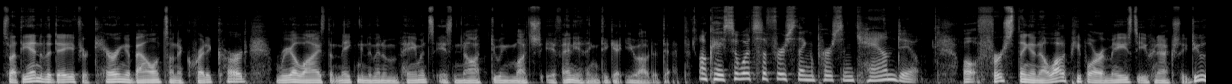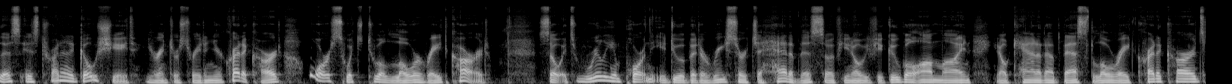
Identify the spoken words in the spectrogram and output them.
So at the end of the day, if you're carrying a balance on a credit card, realize that making the minimum payments is not doing much, if anything, to get you out of debt. Okay. So what's the first thing a person can do? Well, first thing, and a lot of people are amazed that you can actually do this, is try to negotiate your interest rate in your credit card or switch to a lower rate card. So it's really important that you do a bit of research ahead of this. So if you know, if you Google online, you know, Canada best low rate credit cards,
